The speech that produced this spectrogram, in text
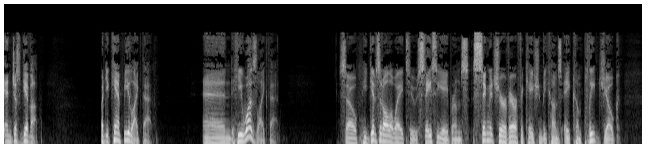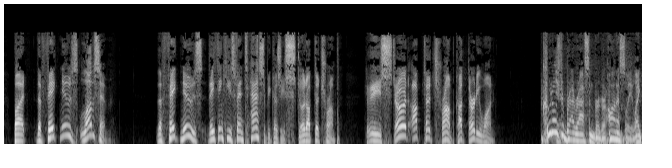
and just give up. But you can't be like that. And he was like that. So he gives it all away to Stacey Abrams. Signature verification becomes a complete joke. But the fake news loves him. The fake news, they think he's fantastic because he stood up to Trump. He stood up to Trump. Cut 31. Kudos yeah. to Brad Raffensperger, honestly. Like,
